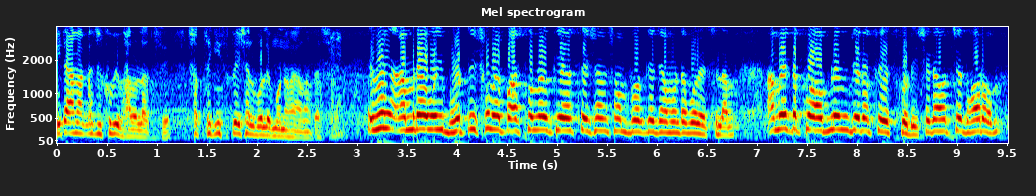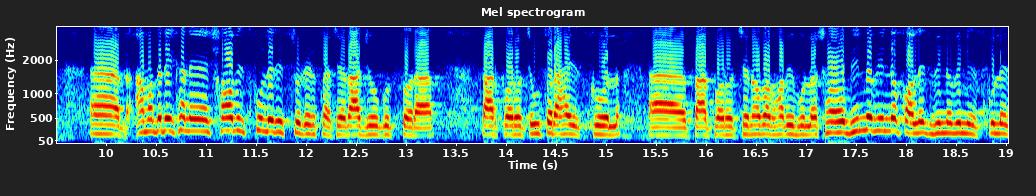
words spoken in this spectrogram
এটা আমার কাছে খুবই ভালো লাগছে সব থেকে স্পেশাল বলে মনে হয় আমার কাছে। এবং আমরা ওই ভর্তির সময় পার্সোনাল কেয়ার সেশন সম্পর্কে যেমনটা বলেছিলাম, আমরা একটা প্রবলেম যেটা ফেস করি, সেটা হচ্ছে ধরো আমাদের এখানে সব স্কুলের স্টুডেন্টস আছে রাজুক উত্তরা তারপর হচ্ছে উত্তরা হাই স্কুল তারপর হচ্ছে নবাব হাবিবুল্লাহ সহ ভিন্ন ভিন্ন কলেজ ভিন্ন ভিন্ন স্কুলের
